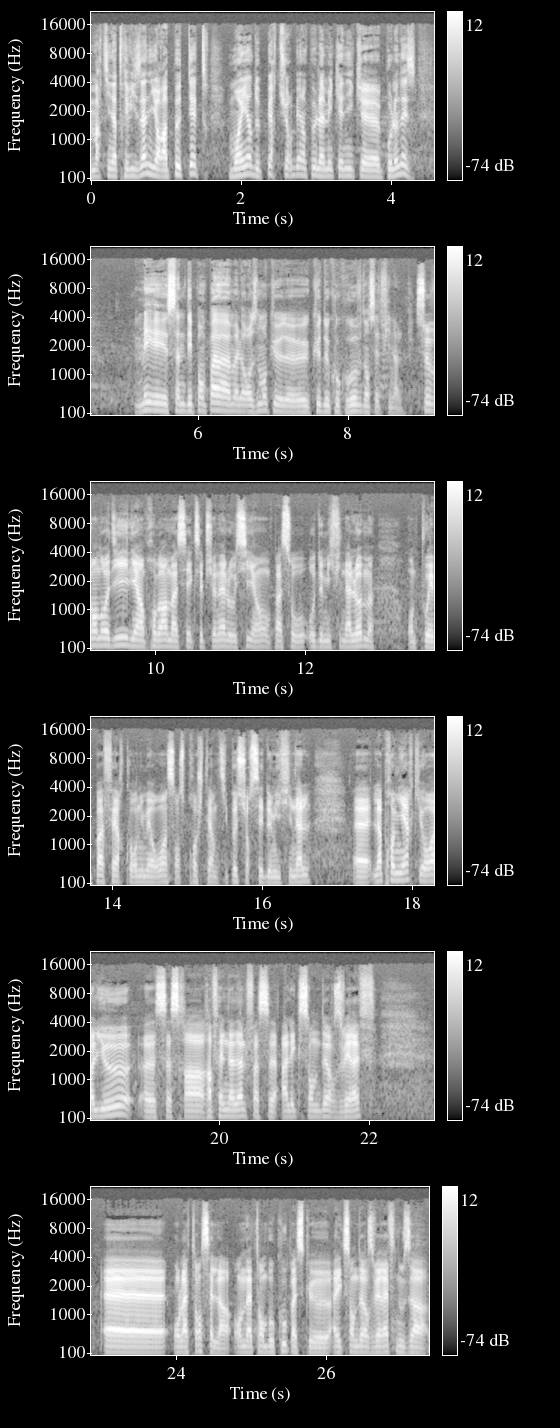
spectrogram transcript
Martina Trevisan, il y aura peut-être moyen de perturber un peu la mécanique euh, polonaise. Mais ça ne dépend pas malheureusement que de, que de dans cette finale. Ce vendredi, il y a un programme assez exceptionnel aussi. Hein. On passe aux, aux demi-finales hommes on ne pouvait pas faire cours numéro 1 sans se projeter un petit peu sur ces demi-finales. Euh, la première qui aura lieu, euh, ça sera Rafael Nadal face à Alexander Zverev. Euh, on l'attend celle-là. On attend beaucoup parce que Alexander Zverev nous a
